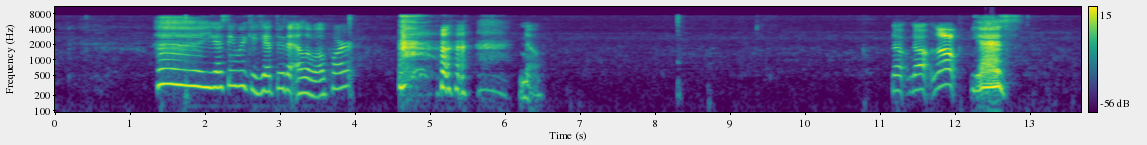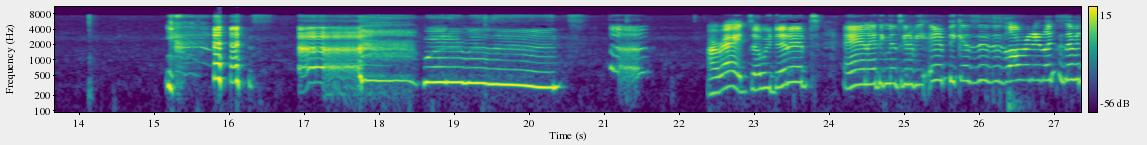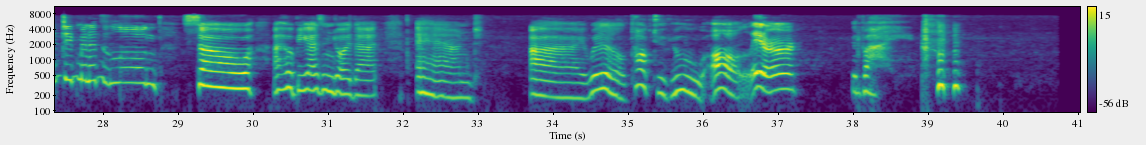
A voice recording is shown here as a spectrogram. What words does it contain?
you guys think we could get through the LOL part? no. No, no, no. Yes! Yes! watermelons! Alright, so we did it. I think that's going to be it because this is already like 17 minutes long. So, I hope you guys enjoyed that. And I will talk to you all later. Goodbye.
